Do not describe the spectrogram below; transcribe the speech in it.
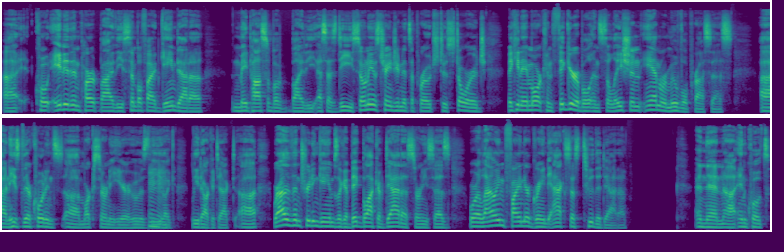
uh, quote aided in part by the simplified game data made possible by the SSD, Sony is changing its approach to storage, making a more configurable installation and removal process. Uh, and he's they're quoting uh, Mark Cerny here, who is the like lead architect. Uh, rather than treating games like a big block of data, Cerny says, we're allowing finer grained access to the data. And then, uh, in quotes,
